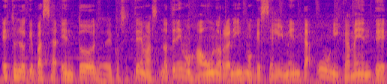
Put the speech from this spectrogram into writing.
Esto es lo que pasa en todos los ecosistemas. No tenemos a un organismo que se alimenta únicamente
